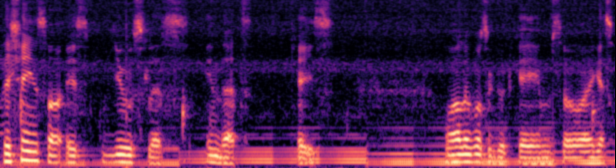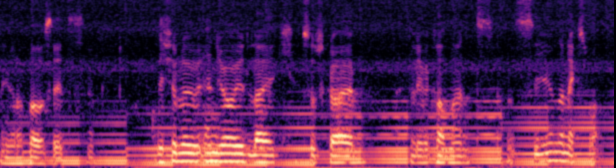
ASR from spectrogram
The. The chainsaw is useless in that case. Well, it was a good game, so I guess I'm gonna close it. If you enjoyed, like, subscribe, leave a comment, and see you in the next one.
